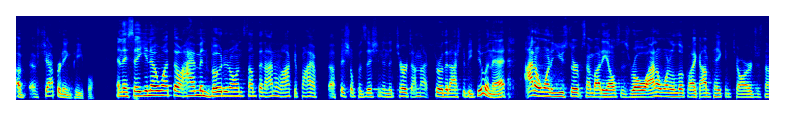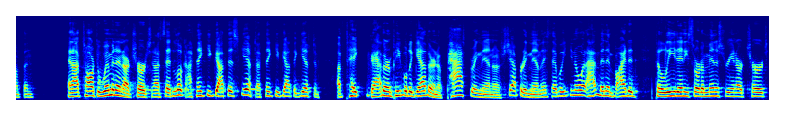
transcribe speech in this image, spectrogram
of, of shepherding people and they say, you know what, though, I haven't been voted on something. I don't occupy an official position in the church. I'm not sure that I should be doing that. I don't want to usurp somebody else's role. I don't want to look like I'm taking charge or something. And I've talked to women in our church, and I've said, look, I think you've got this gift. I think you've got the gift of, of take, gathering people together and of pastoring them and of shepherding them. They said, well, you know what? I haven't been invited to lead any sort of ministry in our church.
